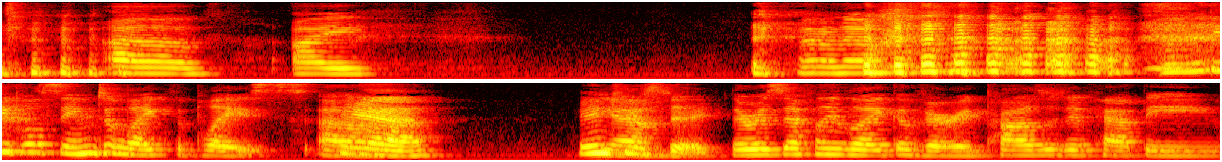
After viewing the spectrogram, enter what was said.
Uh, I I don't know. People seem to like the place. Um, yeah. Interesting. Yeah. There was definitely like a very positive, happy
